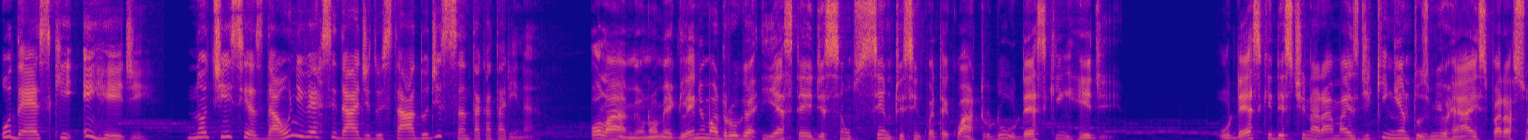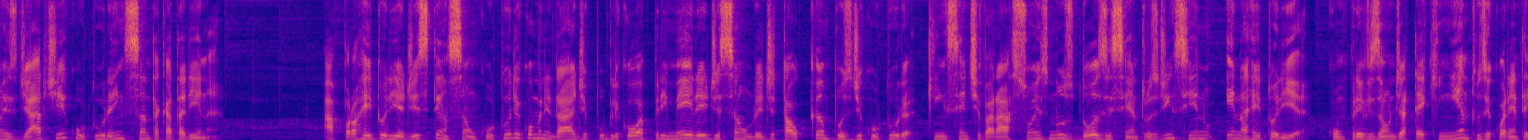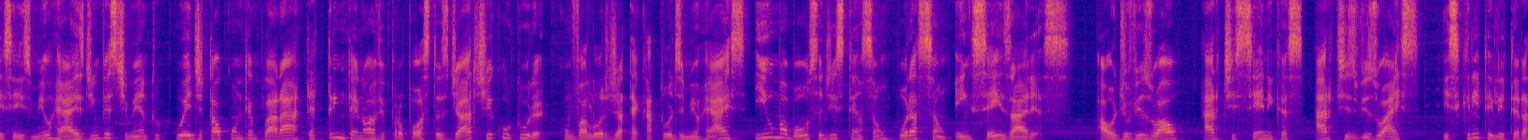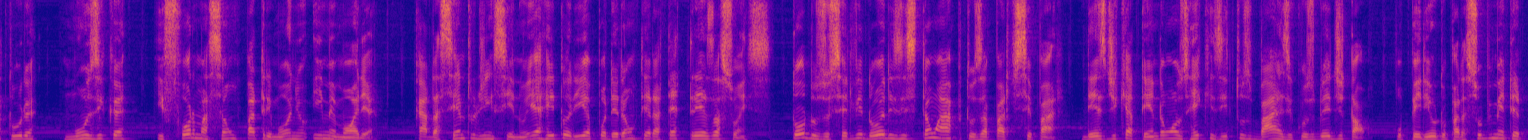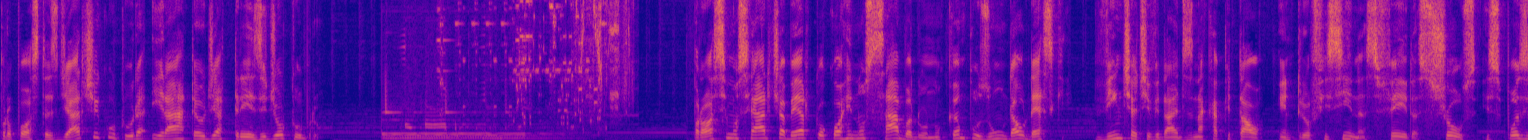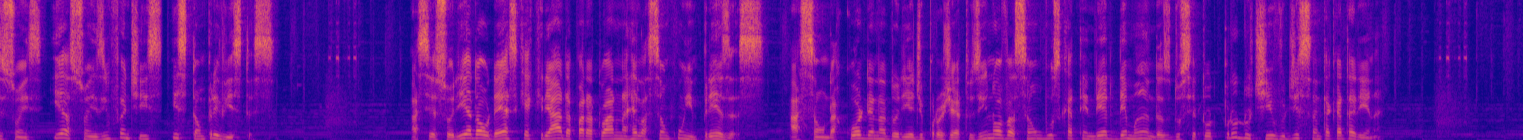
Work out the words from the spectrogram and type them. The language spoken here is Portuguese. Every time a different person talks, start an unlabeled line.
O Desk em Rede. Notícias da Universidade do Estado de Santa Catarina.
Olá, meu nome é Glênio Madruga e esta é a edição 154 do Desk em Rede. O Desk destinará mais de 500 mil reais para ações de arte e cultura em Santa Catarina. A Pró-Reitoria de Extensão, Cultura e Comunidade publicou a primeira edição do edital Campus de Cultura, que incentivará ações nos 12 centros de ensino e na reitoria. Com previsão de até 546 mil reais de investimento, o edital contemplará até 39 propostas de arte e cultura, com valor de até 14 mil reais e uma bolsa de extensão por ação, em seis áreas: audiovisual, artes cênicas, artes visuais, escrita e literatura, música e formação, patrimônio e memória. Cada centro de ensino e a reitoria poderão ter até três ações. Todos os servidores estão aptos a participar, desde que atendam aos requisitos básicos do edital. O período para submeter propostas de arte e cultura irá até o dia 13 de outubro. Próximo SEARTE Aberto ocorre no sábado, no Campus 1 da UDESC. 20 atividades na capital, entre oficinas, feiras, shows, exposições e ações infantis, estão previstas. A assessoria da UDESC é criada para atuar na relação com empresas. A ação da Coordenadoria de Projetos e Inovação busca atender demandas do setor produtivo de Santa Catarina.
